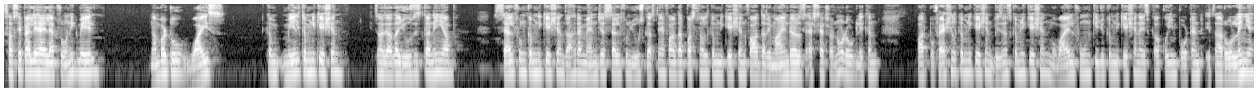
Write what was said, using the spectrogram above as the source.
सबसे पहले है electronic mail number two voice mail communication इतना ज़्यादा यूज़ इसका नहीं अब। सेल फ़ोन कम्युनिकेशन ज़ाहिर है मैनेजर सेल फ़ोन यूज़ करते हैं for the personal communication for the reminders etcetera no doubt लेकिन for professional communication business communication mobile phone की जो कम्युनिकेशन है, इसका कोई इंपॉर्टेंट इतना रोल नहीं है।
